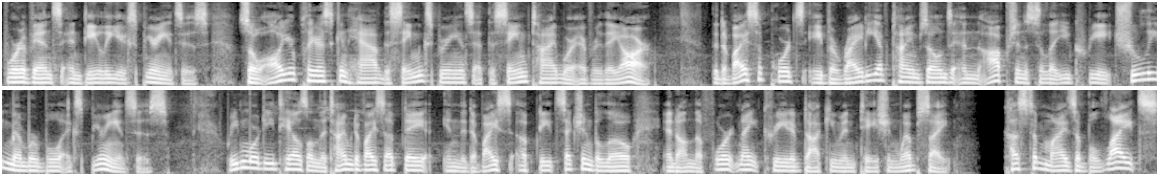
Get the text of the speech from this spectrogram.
for events and daily experiences, so all your players can have the same experience at the same time wherever they are. The device supports a variety of time zones and options to let you create truly memorable experiences. Read more details on the time device update in the device update section below and on the Fortnite Creative Documentation website. Customizable lights.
